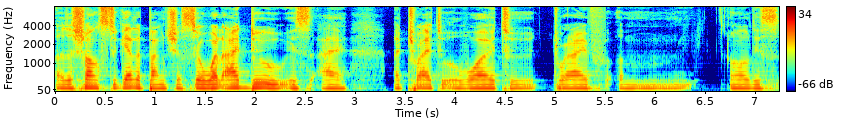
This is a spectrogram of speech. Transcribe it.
uh, the chance to get a puncture. So what I do is I I try to avoid to drive um, all these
